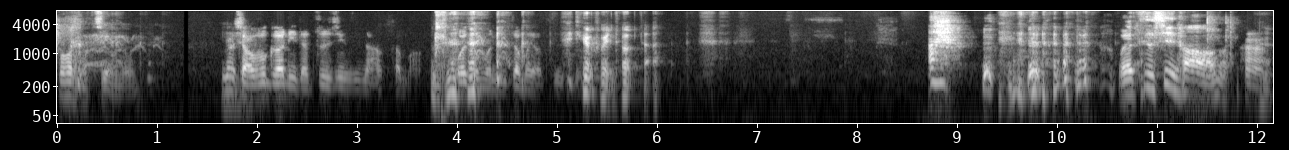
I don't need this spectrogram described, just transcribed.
都会不见了。那小福哥，你的自信是拿什么？为什么你这么有自信？又回到他，我的自信哈，哈，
